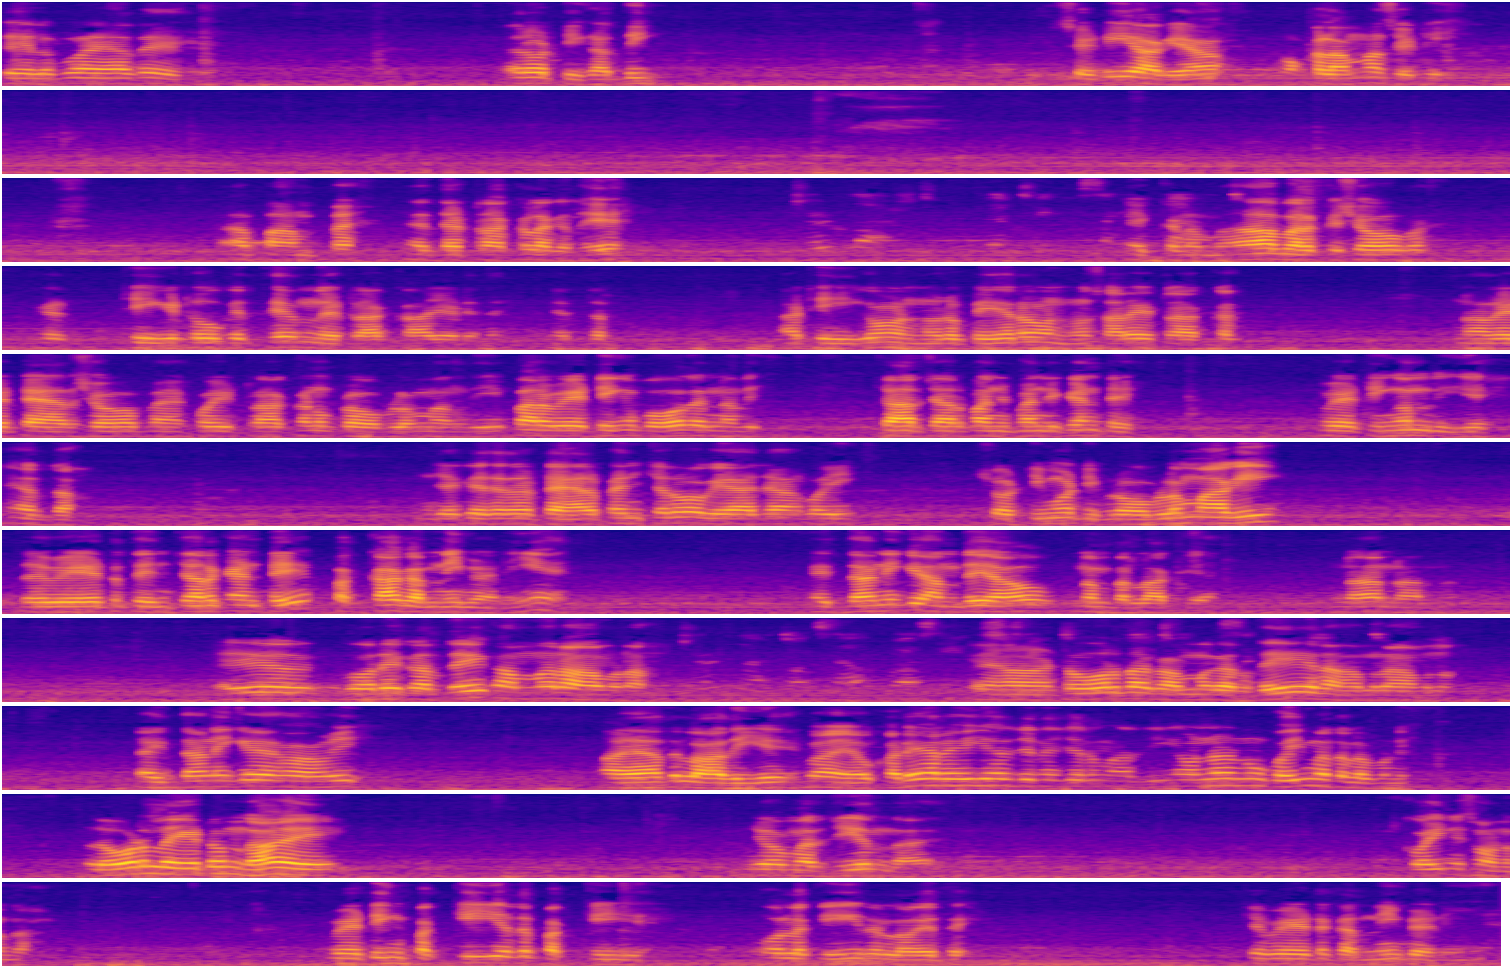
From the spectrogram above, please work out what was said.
ਤੇਲ ਪਵਾਇਆ ਤੇ ਰੋਟੀ ਖਾਧੀ। ਸਿਟੀ ਆ ਗਿਆ ਓਕਲਾਮਾ ਸਿਟੀ। ਆ ਪੰਪ ਹੈ ਟਰੱਕ ਲੱਗਦੇ। ਇੱਕ left. ਨੰਬਰ, ਆ ਵਰਕਸ਼ਾਪ ਠੀਕ ਠੋਕ ਇੱਥੇ ਹੁੰਦੇ ਟਰੱਕ ਆ ਜਿਹੜੇ ਤੇ ਇੱਧਰ। ਆ ਠੀਕ ਹੋਣ ਨੂੰ ਰਿਪੇਅਰ ਹੋਣ ਨੂੰ ਸਾਰੇ ਟਰੱਕ। ਨਾਲੇ ਟਾਇਰ ਸ਼ੋਪ ਹੈ, ਕੋਈ ਟਰੱਕ ਨੂੰ ਪ੍ਰੋਬਲਮ ਆਉਂਦੀ, ਪਰ ਵੇਟਿੰਗ ਬਹੁਤ ਇਹਨਾਂ ਦੀ। 4 4 5 5 ਘੰਟੇ ਵੇਟਿੰਗ ਹੁੰਦੀ ਏ ਏਦਾਂ। ਜੇ ਕਿਸੇ ਦਾ ਟਾਇਰ ਪੈਂਚਰ ਹੋ ਗਿਆ ਜਾਂ ਕੋਈ ਛੋਟੀ ਮੋਟੀ ਪ੍ਰੋਬਲਮ ਆ ਗਈ, ਤੇ ਵੇਟ 3-4 ਘੰਟੇ ਪੱਕਾ ਕਰਨੀ ਪੈਣੀ ਏ ਇਦਾਂ ਨਹੀਂ ਕਿ ਆਂਦੇ ਆਓ ਨੰਬਰ ਲੱਗ ਗਿਆ। ਨਾ ਨਾ। ਇਹ ਗੋਰੇ ਕਰਦੇ ਕੰਮ ਆਰਾਮ ਨਾਲ। ਹਾਂ Street. ਟੋਰ ਦਾ ਕੰਮ ਕਰਦੇ ਆਰਾਮ ਆਰਾਮ ਨਾਲ। ਇਦਾਂ ਨਹੀਂ ਕਿ ਹਾਂ ਵੀ ਆਇਆ ਤੇ ਲਾ ਦਈਏ। ਭਾਵੇਂ ਉਹ ਖੜਿਆ ਰਹੇ ਯਾਰ, ਜਿੰਨੇ ਚਿਰ ਮਰਜ਼ੀ, ਉਹਨਾਂ ਨੂੰ ਕੋਈ ਮਤਲਬ ਨਹੀਂ। ਲੋਡ ਲੇਟ ਹੁੰਦਾ ਏ। ਜੋ ਮਰਜ਼ੀ ਹੁੰਦਾ ਏ। ਕੋਈ ਨਹੀਂ ਸੁਣਦਾ। ਵੇਟਿੰਗ ਪੱਕੀ ਹੈ ਤੇ ਪੱਕੀ ਹੈ ਉਹ ਲਕੀਰ ਲੋਏ ਤੇ, ਕਿ ਵੇਟ ਕਰਨੀ ਪੈਣੀ ਹੈ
